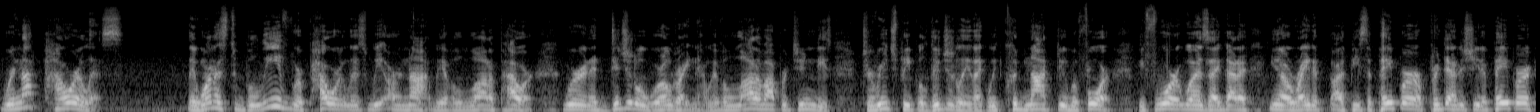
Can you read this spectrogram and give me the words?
We're not powerless. They want us to believe we're powerless. We are not. We have a lot of power. We're in a digital world right now. We have a lot of opportunities to reach people digitally like we could not do before. Before it was I got to, you know, write a, a, piece of paper or print out a sheet of paper,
